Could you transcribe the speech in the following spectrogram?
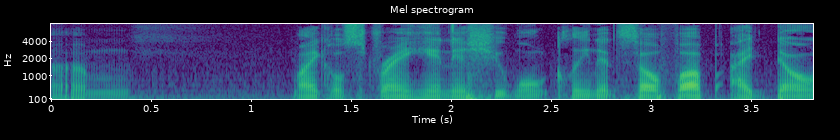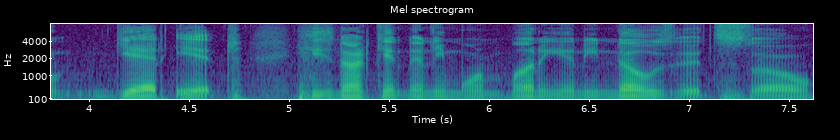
Um, Michael Strahan issue won't clean itself up. I don't get it. He's not getting any more money, and he knows it, so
